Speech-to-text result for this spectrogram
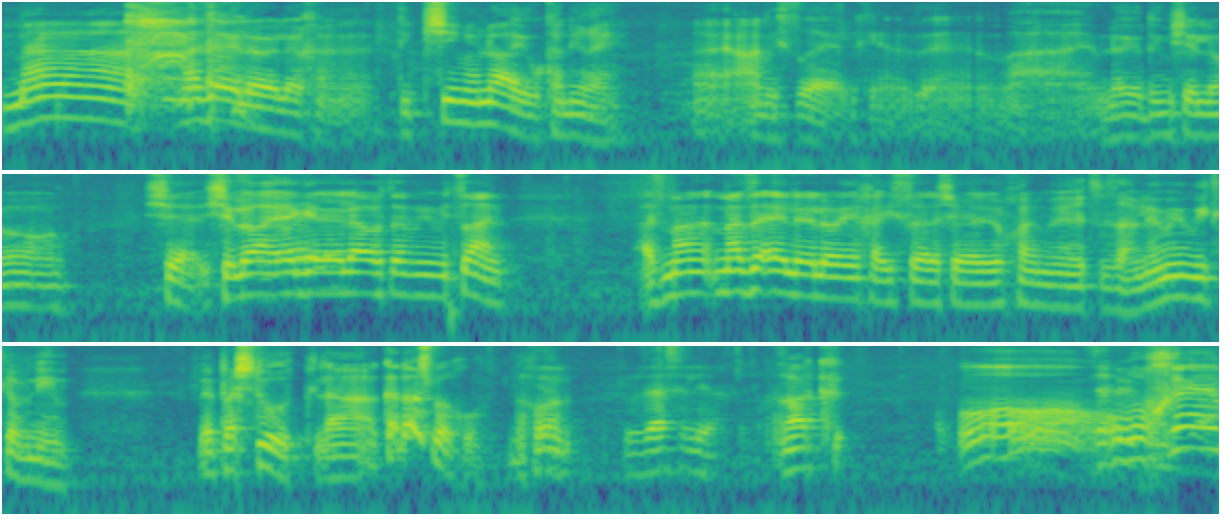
מה, מה זה אלוהי אליך? טיפשים הם לא היו כנראה, עם ישראל, כן, זה, מה, הם לא יודעים שלא, ש, שלא העגל העלה אותם ממצרים. אז מה, מה זה אלה אלוהיך ישראל אשר לך מארץ מצרים? למי הם מתכוונים? בפשטות, לקדוש ברוך הוא, נכון? כאילו זה השליח. רק הוא רוכב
